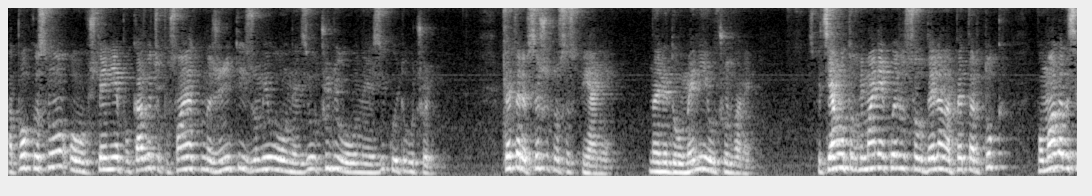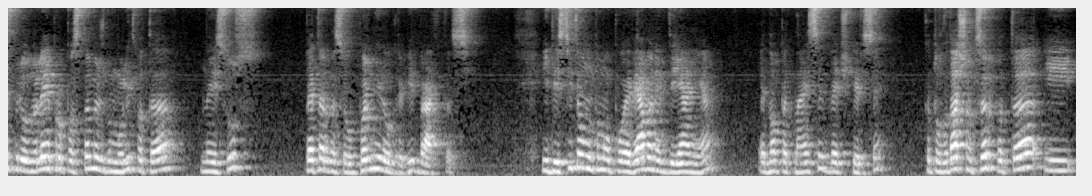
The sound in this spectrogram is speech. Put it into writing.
А по-късно обобщение показва, че посланието на жените изумило унези, очудило унези, които го чули. Петър е в същото състояние на недоумение и очудване. Специалното внимание, което се отделя на Петър тук, помага да се преодолее пропаста между молитвата на Исус Петър да се обърне и да укрепи братята си. И действителното му появяване в Деяния 1.15, 2.40, като водач на църквата и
